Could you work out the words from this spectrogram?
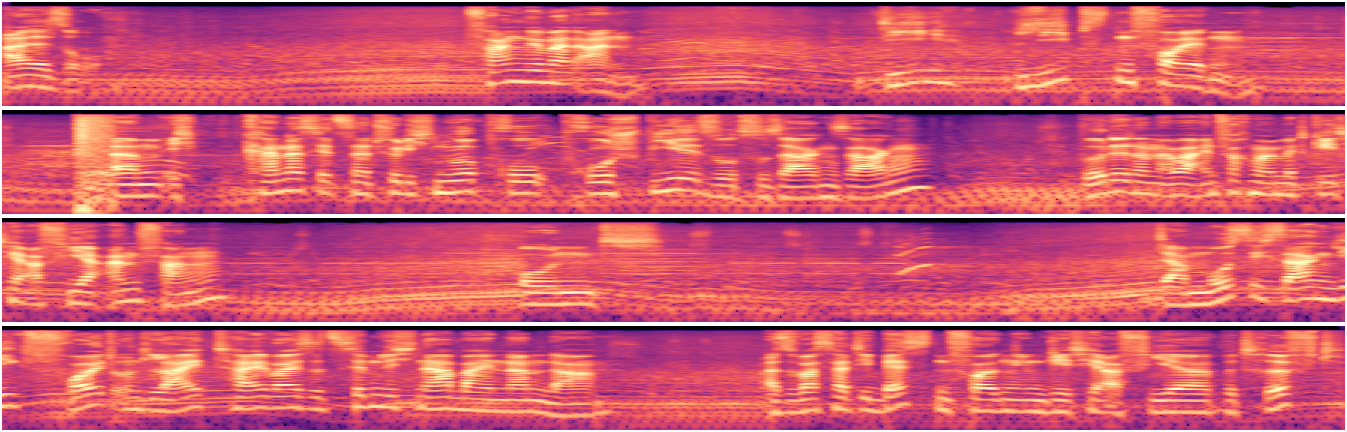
Also, fangen wir mal an. Die liebsten Folgen. Ähm, ich kann das jetzt natürlich nur pro, pro Spiel sozusagen sagen. Würde dann aber einfach mal mit GTA 4 anfangen. Und da muss ich sagen, liegt Freud und Leid teilweise ziemlich nah beieinander. Also was halt die besten Folgen in GTA 4 betrifft,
